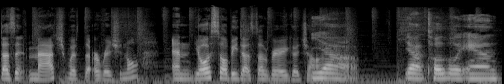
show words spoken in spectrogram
doesn't match with the original. And Yoasobi does a very good job. Yeah, yeah, totally. And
